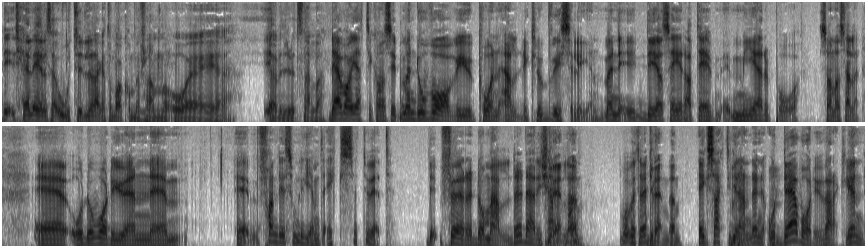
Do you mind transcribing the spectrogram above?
det, Eller är det så här otydlig ragg att de bara kommer fram och är överdrivet snälla? det var jättekonstigt. Men då var vi ju på en äldreklubb visserligen. Men det jag säger att det är mer på sådana ställen. Eh, och då var det ju en... ehm, Eh, fan det som ligger jämte exet du vet. Det, för de äldre där i källaren. Vad vet du? Gränden. Exakt, Mm. gränden ja. Och Mm. där var det ju verkligen.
